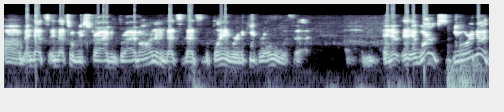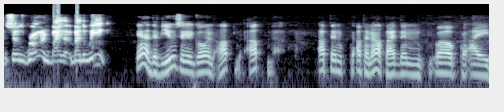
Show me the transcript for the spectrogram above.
Um, and that's and that's what we strive and thrive on, and that's that's the plan. We're going to keep rolling with that, um, and it, it works. People are into it. The show's growing by the by the week. Yeah, the views are going up, up, up and up and up. I've been well, I,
